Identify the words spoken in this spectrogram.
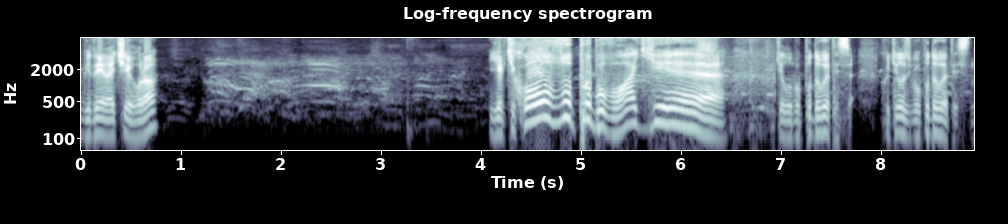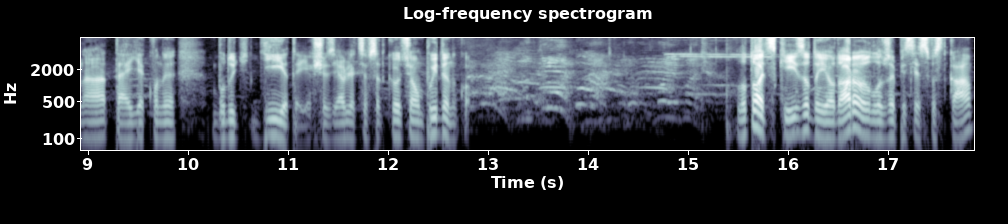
Віддає на Чигура. Євтіхов пробуває. Хотіло б подивитися. Хотілося б подивитись на те, як вони будуть діяти, якщо з'являться все-таки у цьому поєдинку. Лотоцький задає удар вже після свистка.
